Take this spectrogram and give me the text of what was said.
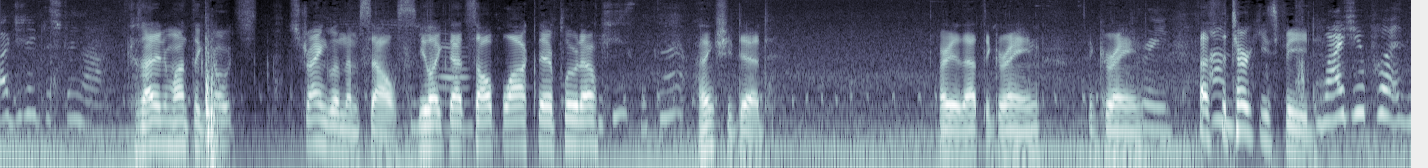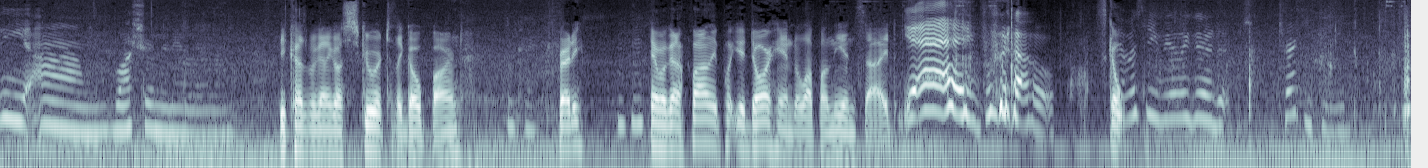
Why'd you take the string off? Because I didn't want the goats strangling themselves. You like that salt block there, Pluto? Did she just look at I think she did. Or either that, the grain. The grain. Green. That's the Um, turkey's feed. Why'd you put the um washer in the nail? Because we're going to go screw it to the goat barn. Okay. Ready? Mhm. And we're going to finally put your door handle up on the inside. Yay, Pluto! Let's go. That must be really good turkey feed.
